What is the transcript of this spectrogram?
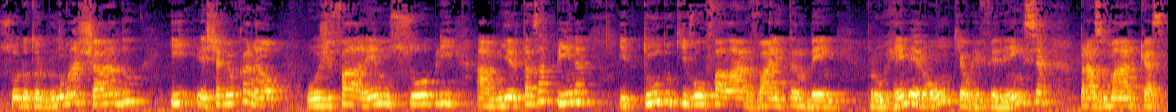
Sou o Dr. Bruno Machado e este é meu canal. Hoje falaremos sobre a mirtazapina e tudo que vou falar vale também para o Remeron, que é o referência, para as marcas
